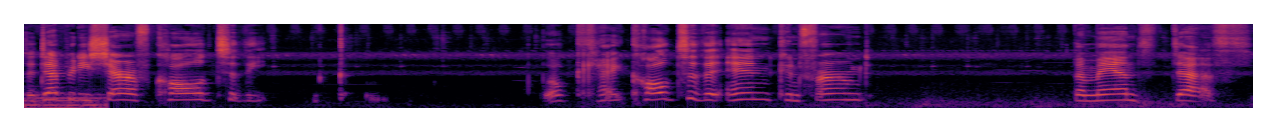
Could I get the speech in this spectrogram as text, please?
The deputy sheriff called to the okay, called to the inn confirmed the man's death.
